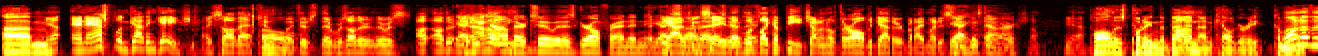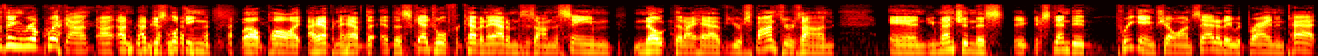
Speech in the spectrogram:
Um, yeah, and Asplund got engaged. I saw that too. Oh. Like there was other, there was other. Yeah, he's down know, there too with his girlfriend. And yeah, I, I was going to say that looked like a beach. I don't know if they're all together, but I might have seen. Yeah, he's down there. So yeah. Paul is putting the bet um, in on Calgary. Come one on. One other thing, real quick. On, I'm, I'm just looking. well, Paul, I, I happen to have the the schedule for Kevyn Adams is on the same note that I have your sponsors on, and you mentioned this extended pregame show on Saturday with Brian and Pat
